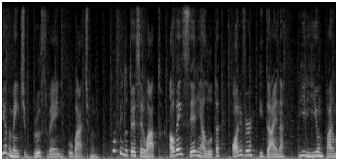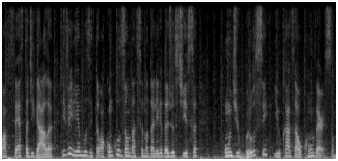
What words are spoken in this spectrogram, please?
e obviamente Bruce Wayne, o Batman. No fim do terceiro ato, ao vencerem a luta, Oliver e Dinah iriam para uma festa de gala e veríamos então a conclusão da cena da Liga da Justiça, onde o Bruce e o casal conversam.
